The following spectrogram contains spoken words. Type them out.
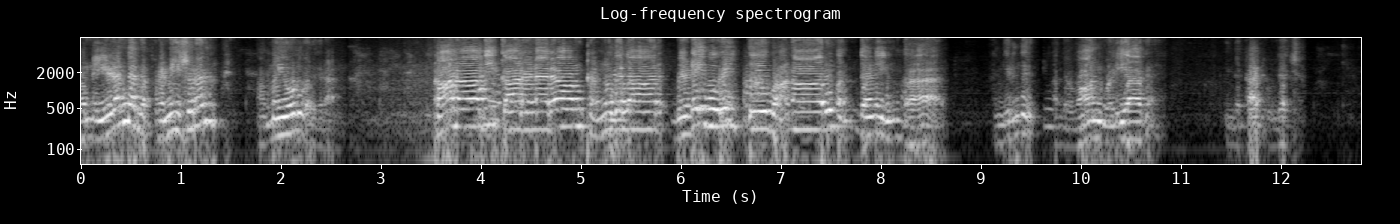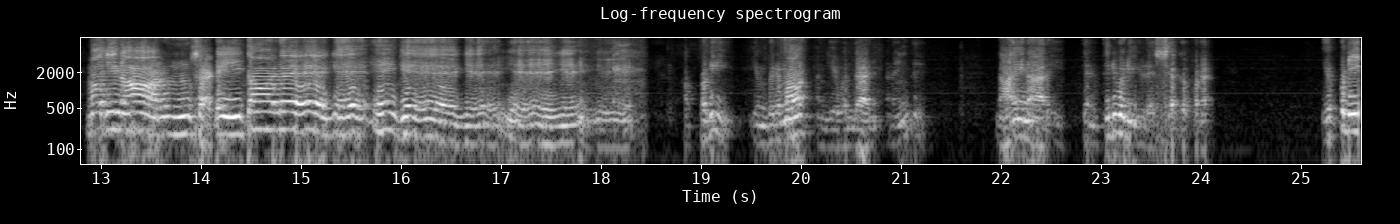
தன்னை இழந்த அந்த பரமேஸ்வரன் அம்மையோடு வருகிறார் காணாதி காரணராம் கண்ணுதலார் விடை உரைத்து வானாறு வந்தணைந்தார் அங்கிருந்து அந்த வான் வழியாக இந்த காட்டு வந்தாச்சு மதினாரும் சடை தாழ ஏ, ஏ, ஏ, ஏ, ஏ, ஏ, ஏ. அப்படி எம்பெருமான் அங்கே வந்து அணை- அணைந்து. நாயனாரை தன் திருவடிகளை சேர்க்கப்பட எப்படி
